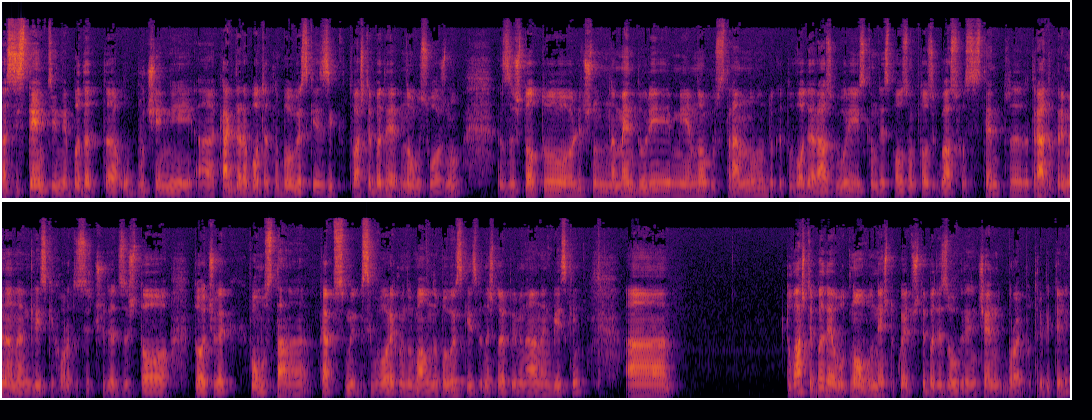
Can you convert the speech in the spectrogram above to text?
асистенти не бъдат а, обучени а, как да работят на български язик, това ще бъде много сложно, защото лично на мен дори ми е много странно, докато водя разговори и искам да използвам този гласов асистент, да трябва да премина на английски. Хората се чудят защо този човек какво му стана, както си, си говорихме нормално на български, изведнъж той преминава на английски. А, това ще бъде отново нещо, което ще бъде за ограничен брой потребители,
